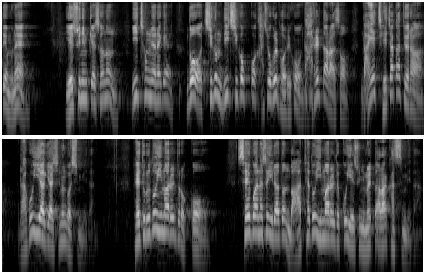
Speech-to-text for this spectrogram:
때문에 예수님께서는 이 청년에게 너 지금 네 직업과 가족을 버리고 나를 따라서 나의 제자가 되라라고 이야기하시는 것입니다. 베드로도 이 말을 들었고 세관에서 일하던 마태도 이 말을 듣고 예수님을 따라갔습니다.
